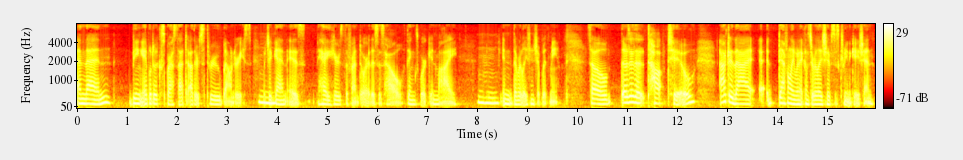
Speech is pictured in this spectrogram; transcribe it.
and then being able to express that to others through boundaries which mm-hmm. again is hey here's the front door. This is how things work in my mm-hmm. in the relationship with me. So those are the top two. After that, definitely when it comes to relationships, is communication.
